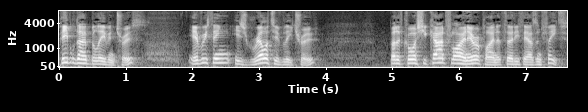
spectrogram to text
People don't believe in truth. Everything is relatively true. But of course, you can't fly an aeroplane at 30,000 feet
